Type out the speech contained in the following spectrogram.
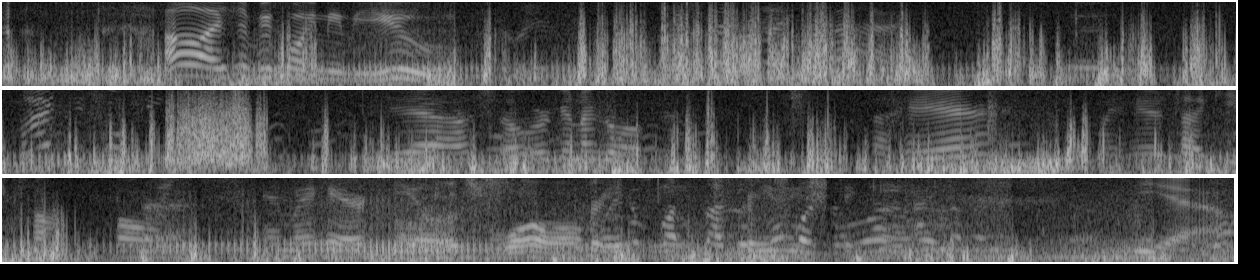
Oh, I should be pointing to you. falling and my hair oh, feels oh, crazy, crazy sticky. Yeah,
